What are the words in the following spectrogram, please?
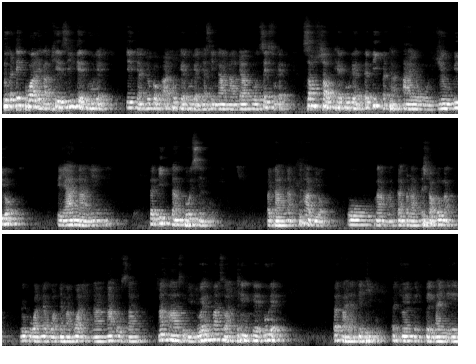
သူအတိတ်ဘဝတွေကဖြည့်ဆည်းခဲ့မှုတဲ့ကြည်ကြံရုပ်ကုတ်အားထုတ်ခဲ့မှုတဲ့မျက်စိနာနာပြကိုစိတ်ဆိုတဲ့ စောင့်ရှောက်ခဲ့မှုတဲ့တတိပဋ္ဌာန်အာယုံကိုယူပြီးတော့တရားနာရင်တတိတံဘုဇင်ကိုပဋ္ဌာန်ထားပြီးတော့အိုးငါမှာတန်တရာတစ်လျှောက်လုံးကလူဘဝနဲ့ဘဝမြန်မာဘဝငါငါဥစ္စာငါအားဆိုပြီးတွဲမှစွာထင်ခဲ့မှုတဲ့တက္ကာယတိတိကိုအကျွင်းပင်ပြင်လိုက်တယ်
